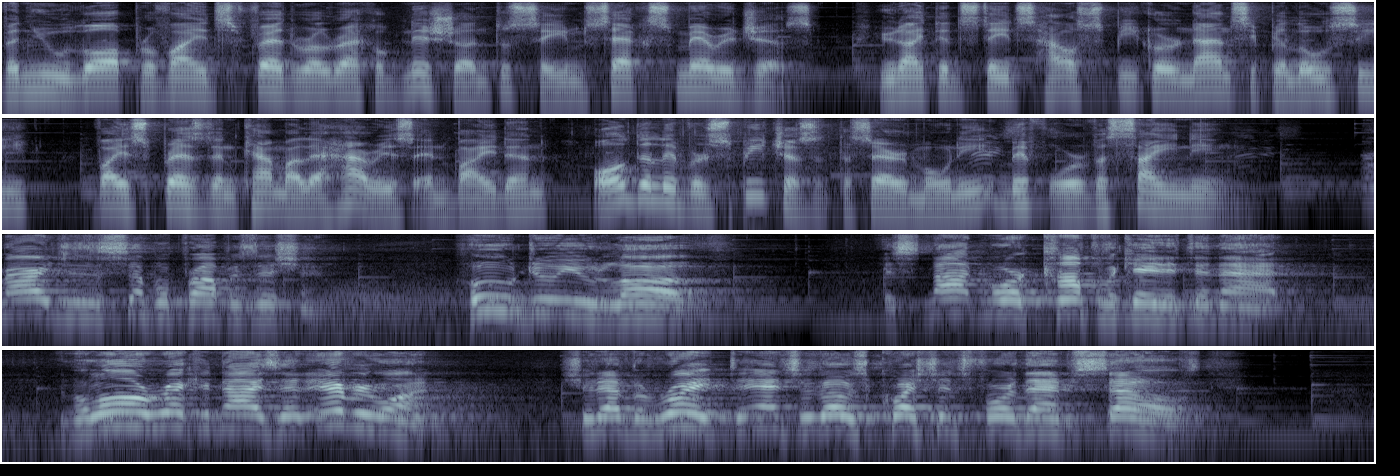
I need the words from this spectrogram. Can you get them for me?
The new law provides federal recognition to same-sex marriages. United States House Speaker Nancy Pelosi, Vice President Kamala Harris, and Biden all delivered speeches at the ceremony before the signing. Marriage is a simple proposition. Who do you love? It's not more complicated than that. And the law recognizes that everyone should have the right to answer those questions for themselves.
